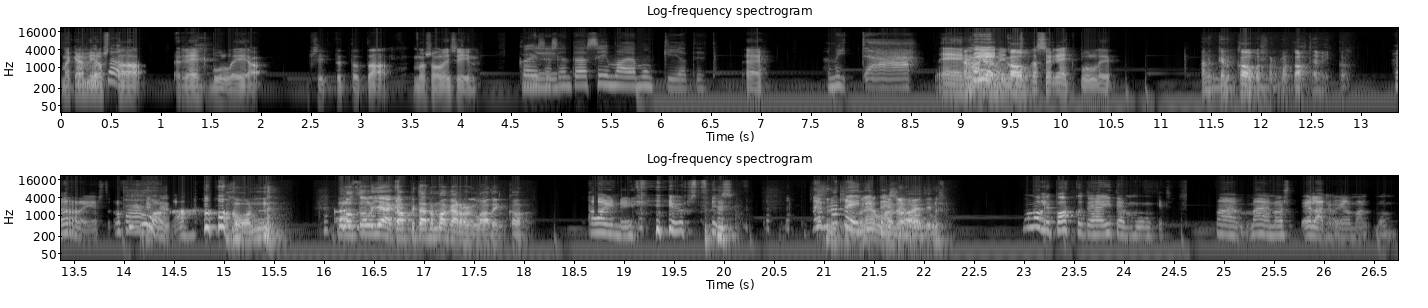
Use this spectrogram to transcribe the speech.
Mä kävin No, ostaa Red Bullia ja sitten tota, no se oli siinä. Kai sä Niin. sentään Simaa ja munkki jätit. Eh. Mitä? Ei, Mä kävin kaup- ostaa se Red Bulli. Mä en käynyt kaupassa varmaan kahteen viikkoon. Herra. Onko Tää- ruokaa? On. Mulla on tuolla jääkaappi täynnä makaronilaatikkoa. Ai niin, justiin. En mä tein itse. Mun oli pakko tehdä itse munkit. Mä, en- mä en ois elänyt ilman mun...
